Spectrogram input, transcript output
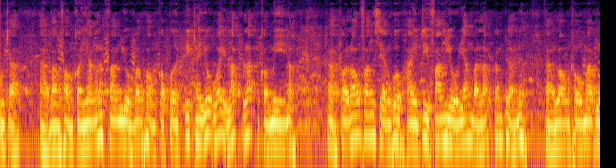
งจะบางห้องก็ยังรับฟังอยู่บางห้องก็เปิดวิทยุไว้รับละก็มีเนาะก็ลองฟังเสียงผู้ภัยที่ฟังอยู่ยังบัรับกำเตือนเนาะ ลองโทรมาอู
